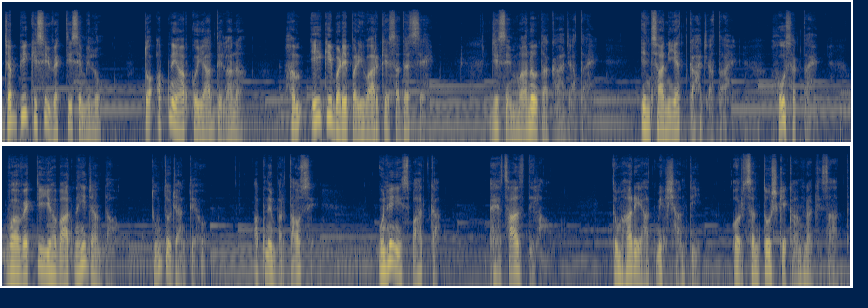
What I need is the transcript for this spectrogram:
जब भी किसी व्यक्ति से मिलो तो अपने आप को याद दिलाना हम एक ही बड़े परिवार के सदस्य हैं, जिसे मानवता कहा जाता है, इंसानियत कहा जाता है। हो सकता है, वह व्यक्ति यह बात नहीं जानता हो। तुम तो जानते हो, अपने बर्ताव से उन्हें इस बात का एहसास दिलाओ। तुम्हारी आत्मिक शांति और संतोष के कामना के साथ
